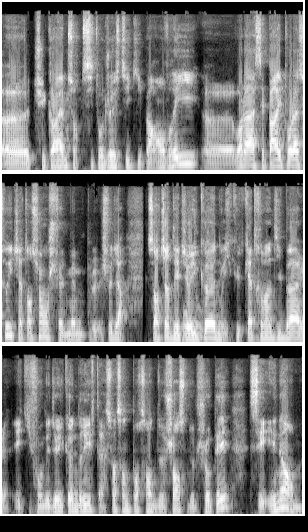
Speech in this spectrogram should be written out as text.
Euh, tu es quand même sur si ton joystick il part en vrille. euh, voilà, c'est pareil pour la Switch. Attention, je fais le même. Je veux dire, sortir des Joy-Con oui. qui coûtent 90 balles et qui font des Joy-Con drift à 60% de chance de le choper, c'est énorme.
